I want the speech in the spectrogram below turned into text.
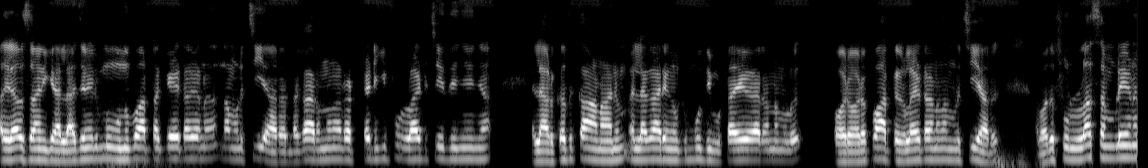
അതിൽ അവസാനിക്കുക. അല്ലാതെ ഒരു മൂന്ന് പാട്ടൊക്കെ ആയിട്ടാണ് നമ്മൾ ചെയ്യാറ്. എന്താ കാരണം ഒറ്റയടിക്ക് ഫുള്ളായിട്ട് ചെയ്ത് കഴിഞ്ഞ് കഴിഞ്ഞാൽ എല്ലാവർക്കും അത് കാണാനും എല്ലാ കാര്യങ്ങൾക്കും ബുദ്ധിമുട്ടായ കാരണം നമ്മൾ ഓരോരോ പാർട്ടുകളായിട്ടാണ് നമ്മൾ ചെയ്യാറ്. അപ്പോൾ അത് ഫുൾ അസംബിൾ ചെയ്യണ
